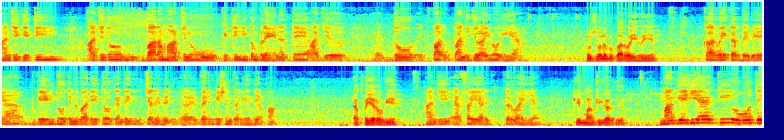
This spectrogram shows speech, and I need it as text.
ਹਾਂਜੀ ਕੀਤੀ। ਅੱਜ ਤੋਂ 12 ਮਾਰਚ ਨੂੰ ਕੀਤੀ ਸੀ ਕੰਪਲੇਨ ਤੇ ਅੱਜ 2 5 ਜੁਲਾਈ ਹੋ ਗਈ ਆ। ਪੁਲਿਸ ਵੱਲੋਂ ਕੋਈ ਕਾਰਵਾਈ ਹੋਈ ਹੈ? ਕਾਰਵਾਈ ਕਰਦੇ ਪਏ ਆ। ਗਏ ਸੀ ਦੋ ਤਿੰਨ ਵਾਰੀ ਤੇ ਉਹ ਕਹਿੰਦੇ ਕਿ ਚਲੇ ਵੈਰੀਫਿਕੇਸ਼ਨ ਕਰੀ ਜਾਂਦੇ ਆਪਾਂ। ਐਫ ਆਈ ਆਰ ਹੋ ਗਈ ਹੈ? ਹਾਂਜੀ ਐਫ ਆਈ ਆਰ ਕਰਵਾਈ ਆ। ਕੀ ਮੰਗ ਕੀ ਕਰਦੇ ਹੋ? ਮੰਗ ਇਹੀ ਹੈ ਕਿ ਉਹ ਤੇ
